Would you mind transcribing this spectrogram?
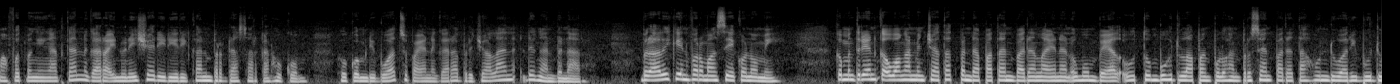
Mahfud mengingatkan negara Indonesia didirikan berdasarkan hukum. Hukum dibuat supaya negara berjalan dengan benar. Beralih ke informasi ekonomi. Kementerian Keuangan mencatat pendapatan Badan Layanan Umum BLU tumbuh 80-an persen pada tahun 2021.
